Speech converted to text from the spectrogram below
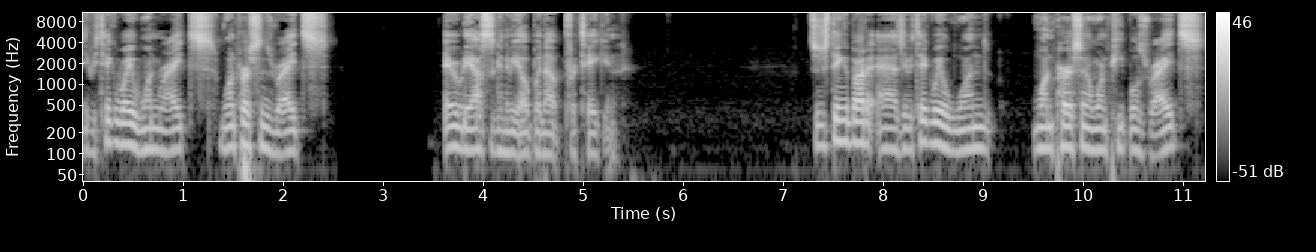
if you take away one rights, one person's rights, everybody else is going to be open up for taking. So just think about it as if you take away one one person or one people's rights,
